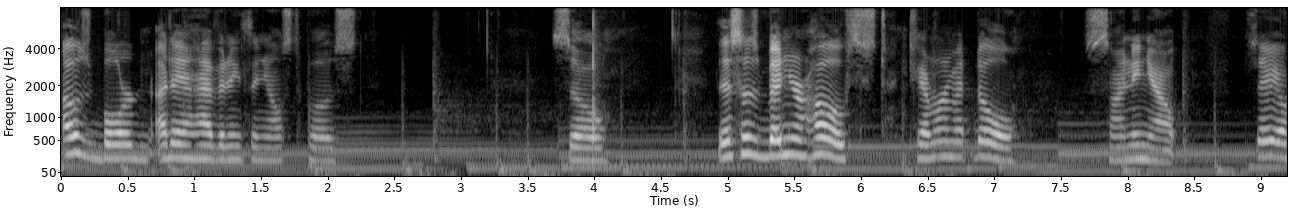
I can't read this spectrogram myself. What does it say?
I was bored. I didn't have anything else to post. So this has been your host, Cameron McDowell, signing out. See ya.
